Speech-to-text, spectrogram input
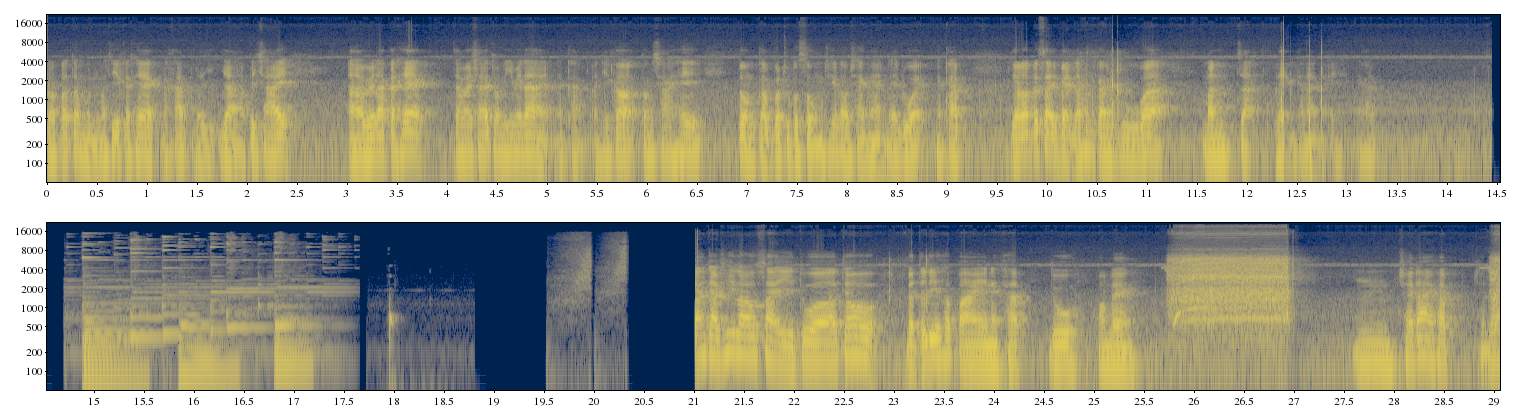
เราก็ต้องหมุนมาที่กระแทกนะครับเราอย่าไปใช้เวลากระแทกจะมาใช้ตรงนี้ไม่ได้นะครับ อันนี้ก็ต้องใช้ให้ตรงกับวัตถุประสงค์ที่เราใช้งานได้ด้วยนะครับ เดี๋ยวเราไปใส่แบตแล้วทำการดูว่ามันจะแรงขนาดไหน จากที่เราใส่ตัวเจ้าแบตเตอรี่เข้าไปนะครับ ดูความแรง อืม ใช้ได้ครับ ใช้ได้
